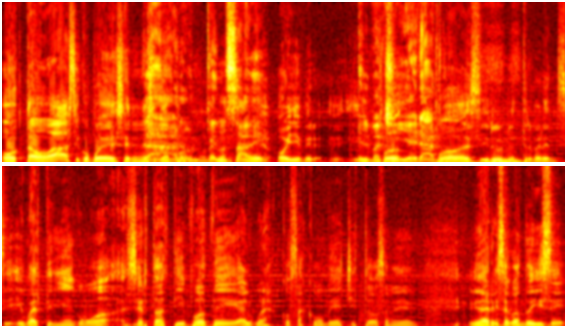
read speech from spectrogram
O octavo básico puede ser en ese tiempo. Quién cosa- sabe. Oye, pero. eh, El ¿puedo- bachillerato. Puedo decir uno entre paréntesis. Igual tenía como ciertos tipos de algunas cosas como medio chistosas. medio- me da risa cuando dice.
